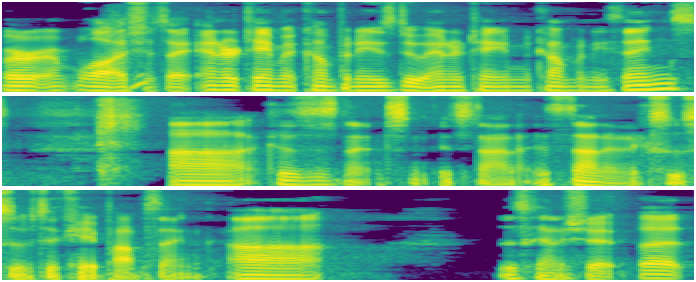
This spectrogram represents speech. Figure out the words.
or well, I should say, entertainment companies do entertainment company things, because uh, it's it's, it's, not it's not an exclusive to K-pop thing. Uh, this kind of shit, but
